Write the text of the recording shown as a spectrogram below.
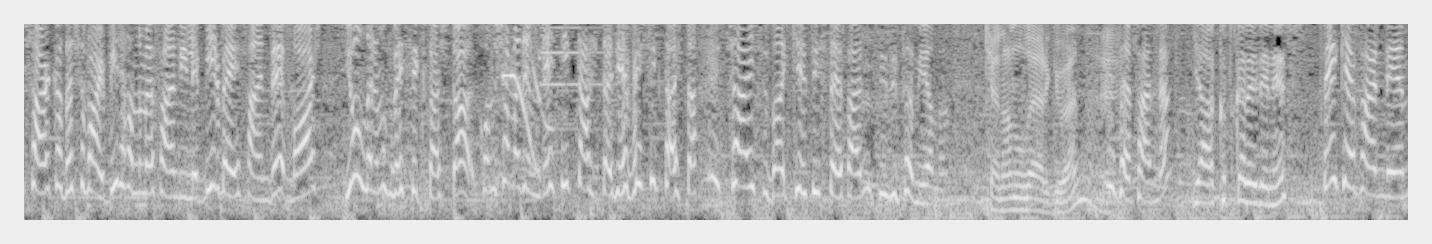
İş arkadaşı var. Bir hanımefendiyle bir beyefendi var. Yollarımız Beşiktaş'ta. Konuşamadım Beşiktaş'ta diye Beşiktaş'ta çarşıda kesişte efendim sizi tanıyalım. Kenan Ulu Ergüven. Ee, Siz efendim. Yakut Karadeniz. Peki efendim.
